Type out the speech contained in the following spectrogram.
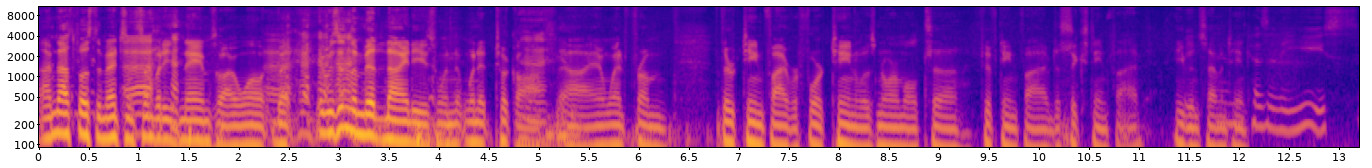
I'm not supposed to mention somebody's name, so I won't. But it was in the mid '90s when when it took off uh, and went from 13.5 or 14 was normal to 15.5 to 16.5, even And 17. because of the yeast.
